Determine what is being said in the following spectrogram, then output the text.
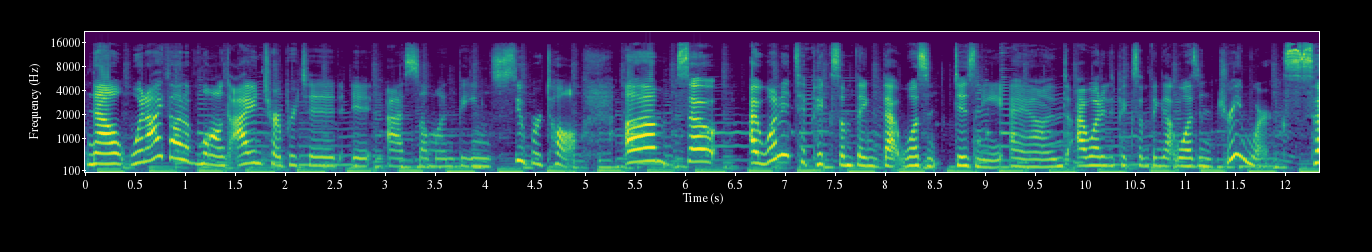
Now, when I thought of long, I interpreted it as someone being super tall. Um, so I wanted to pick something that wasn't Disney and I wanted to pick something that wasn't DreamWorks. So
